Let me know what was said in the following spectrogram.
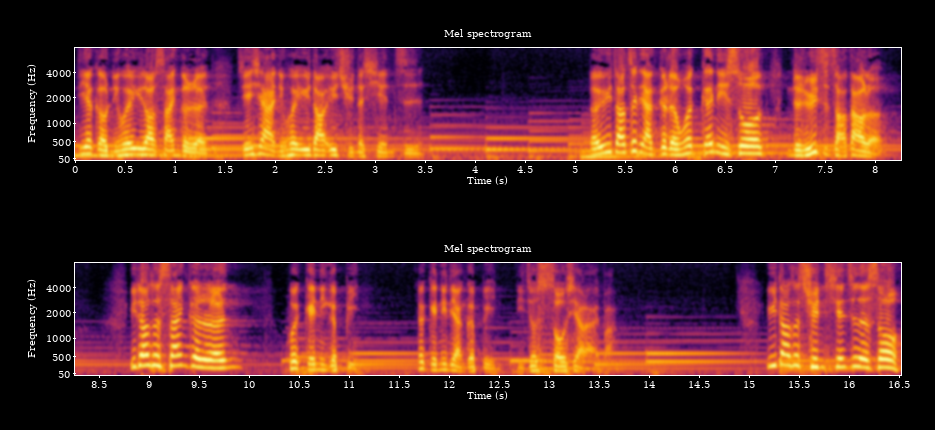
第二个，你会遇到三个人；接下来，你会遇到一群的先知。而遇到这两个人，会跟你说你的驴子找到了。遇到这三个人，会给你个饼，会给你两个饼，你就收下来吧。遇到这群先知的时候，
